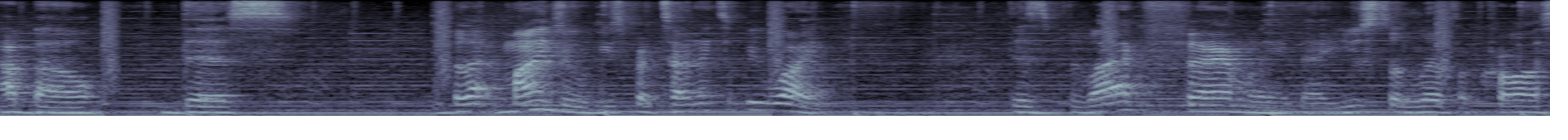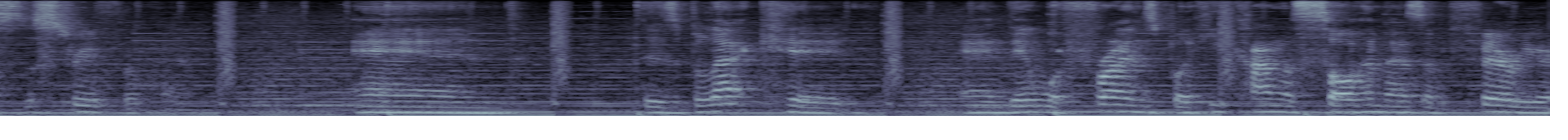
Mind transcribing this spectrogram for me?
about this black mind you, he's pretending to be white. This black family that used to live across the street from him and this black kid and they were friends but he kind of saw him as inferior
